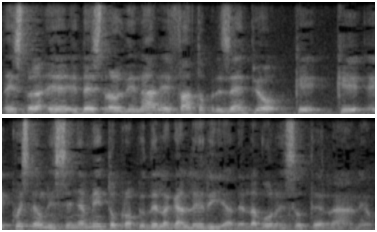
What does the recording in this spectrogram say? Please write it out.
ed è straordinaria è il fatto per esempio che, che questo è un insegnamento proprio della galleria, del lavoro in sotterraneo,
